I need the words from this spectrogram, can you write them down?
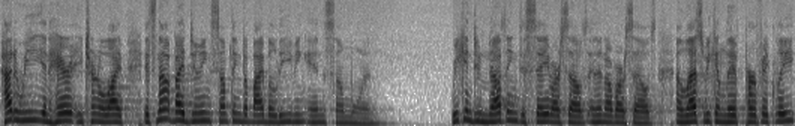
How do we inherit eternal life? It's not by doing something, but by believing in someone. We can do nothing to save ourselves in and of ourselves unless we can live perfectly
